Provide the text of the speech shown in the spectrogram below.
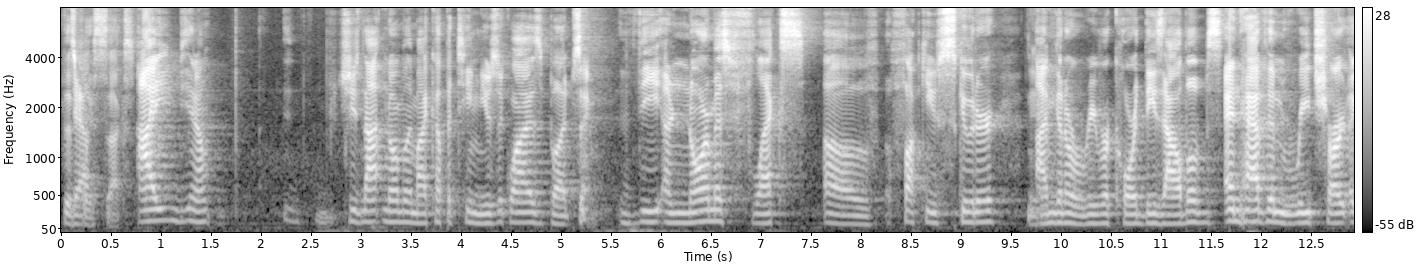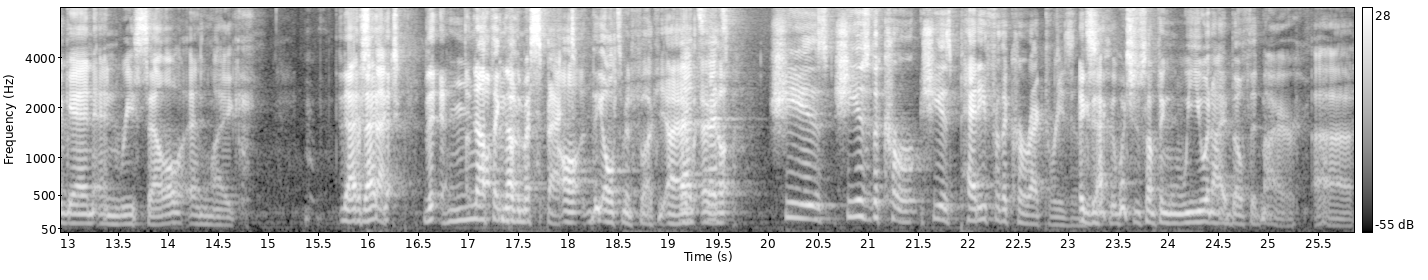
This Yeah. place sucks." I, you know, she's not normally my cup of tea music wise, but Same. The enormous flex of "fuck you, Scooter." I'm gonna re-record these albums. and have them rechart again and resell and like that, Respect. That, that- Nothing but respect. all- the ultimate fuck. Yeah, I- That's, I- she is she is the cor- she is petty for the correct reasons. exactly, which is something we you and I both admire. Uh,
